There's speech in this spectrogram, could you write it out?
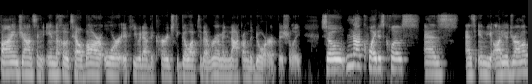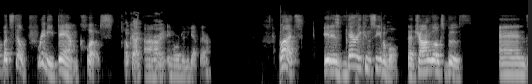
find Johnson in the hotel bar or if he would have the courage to go up to that room and knock on the door officially. So not quite as close as as in the audio drama, but still pretty damn close Okay. um, All right. in order to get there. But it is very conceivable that John Wilkes Booth and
